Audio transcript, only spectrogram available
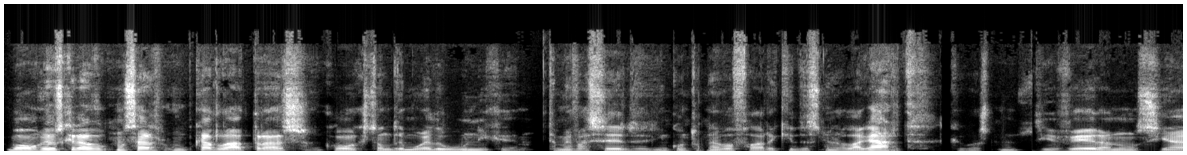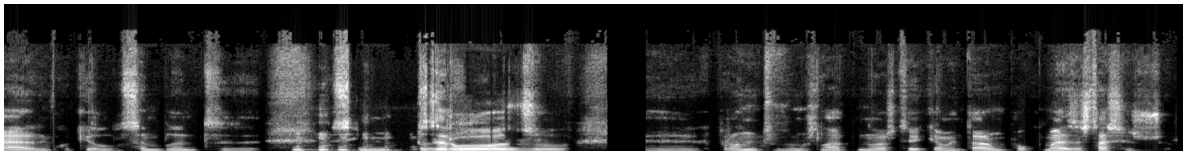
Bom, eu se calhar vou começar um bocado lá atrás com a questão da moeda única. Também vai ser incontornável falar aqui da senhora Lagarde, que eu gosto muito de a ver, a anunciar, com aquele semblante assim, pesaroso. Eh, pronto, vamos lá nós ter que aumentar um pouco mais as taxas de juros.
